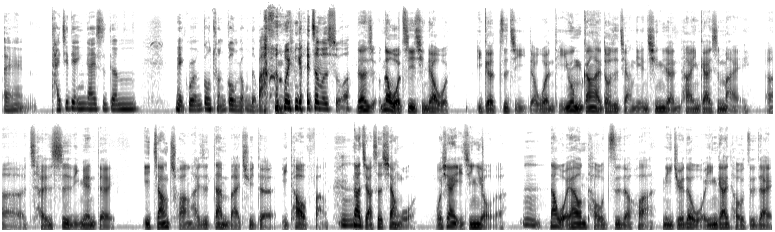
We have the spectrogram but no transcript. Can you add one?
呃，台积电应该是跟美国人共存共荣的吧？嗯、我应该这么说。那那我自己请教我一个自己的问题，因为我们刚才都是讲年轻人，他应该是买呃城市里面的一张床，还是蛋白区的一套房？嗯，那假设像我，我现在已经有了，嗯，那我要用投资的话，你觉得我应该投资在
